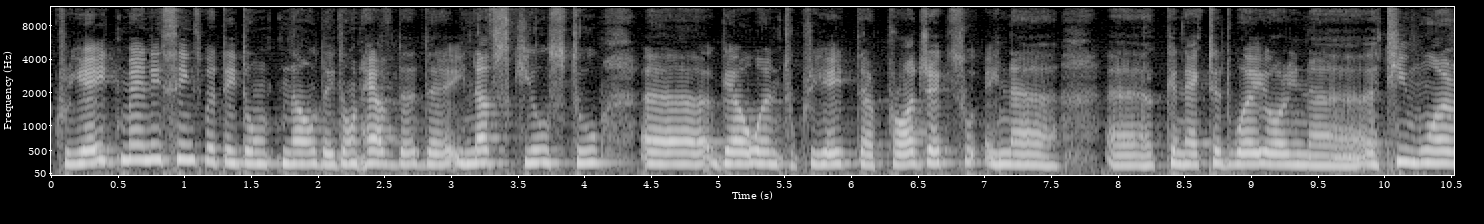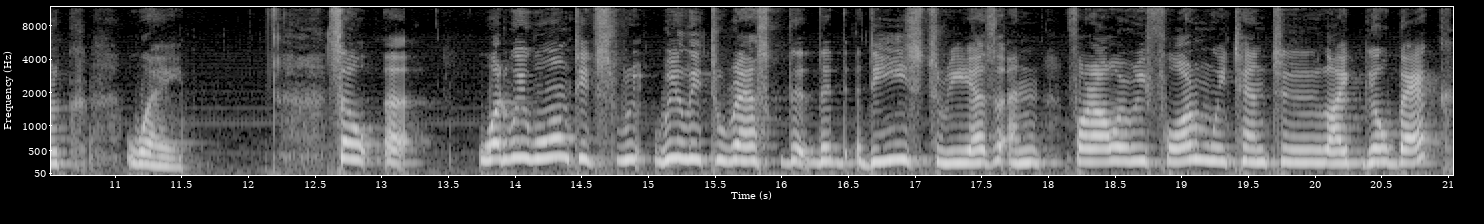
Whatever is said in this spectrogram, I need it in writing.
create many things, but they don't know, they don't have the, the enough skills to uh, go and to create their projects in a, a connected way or in a, a teamwork way. So uh, what we want is re really to rest the, the, the history as, and for our reform, we tend to like go back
